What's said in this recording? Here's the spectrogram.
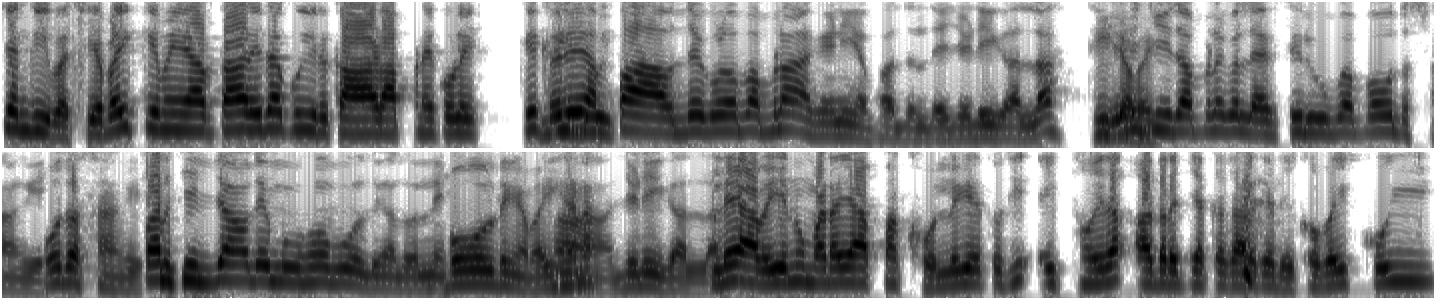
ਚੰਗੀ ਬੱਚੀ ਆ। ਬਾਈ ਕਿਵੇਂ ਅਵਤਾਰ? ਇਹਦਾ ਕੋਈ ਰਿਕਾਰਡ ਆਪਣੇ ਕੋਲੇ ਕਿ ਖਰੀਦੋ? ਆਪਾਂ ਆਪਦੇ ਕੋਲ ਆਪਾਂ ਬਣਾ ਕੇ ਨਹੀਂ ਆਪਾਂ ਦਿੰਦੇ ਜਿਹੜੀ ਗੱਲ ਆ। ਜਿਹੜੀ ਚੀਜ਼ ਆਪਣੇ ਕੋਲ ਲੈਕਚਰ ਰੂਪ ਆਪਾਂ ਉਹ ਦੱਸਾਂਗੇ। ਉਹ ਦੱਸਾਂਗੇ। ਪਰ ਚੀਜ਼ਾਂ ਉਹਦੇ ਮੂੰਹੋਂ ਬੋਲਦੀਆਂ ਦੋਨੇ। ਬੋਲਦੇ ਆ ਬਾਈ ਹਨਾ? ਹਾਂ ਜਿਹੜੀ ਗੱਲ ਆ। ਲਿਆ ਬਈ ਇਹਨੂੰ ਮੜਾ ਜਿਹਾ ਆਪਾਂ ਖੁੱਲ ਗਏ ਤੁਸੀਂ ਇੱਥੋਂ ਇਹਦਾ ਆਰਡਰ ਚੈੱਕ ਕਰਕੇ ਦੇਖੋ ਬਾਈ ਕੋਈ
